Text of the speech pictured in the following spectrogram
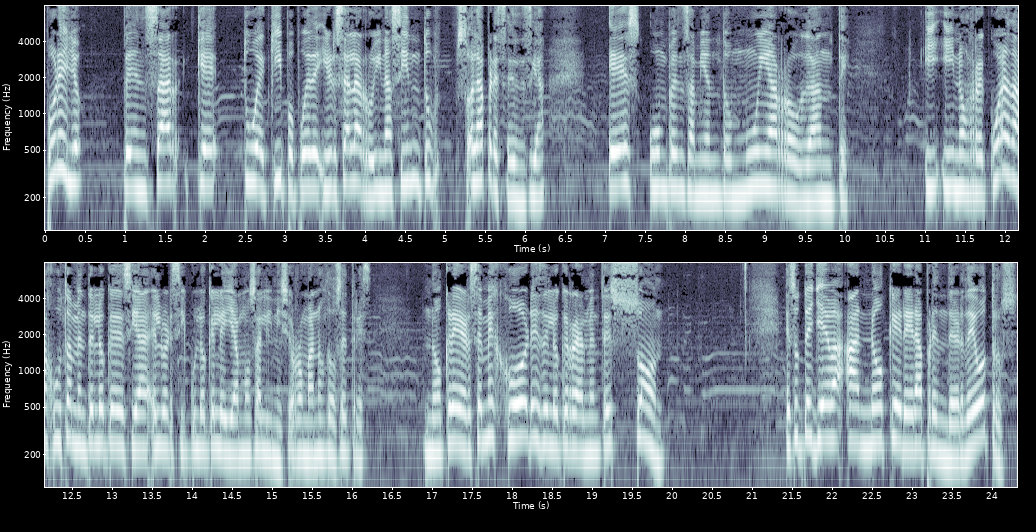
Por ello, pensar que tu equipo puede irse a la ruina sin tu sola presencia es un pensamiento muy arrogante y, y nos recuerda justamente lo que decía el versículo que leíamos al inicio, Romanos 12.3. No creerse mejores de lo que realmente son eso te lleva a no querer aprender de otros.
